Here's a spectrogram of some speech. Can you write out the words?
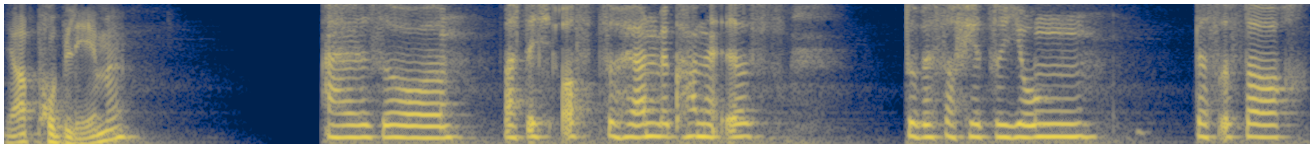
ja, Probleme? Also was ich oft zu hören bekomme, ist, du bist doch viel zu jung, das ist doch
